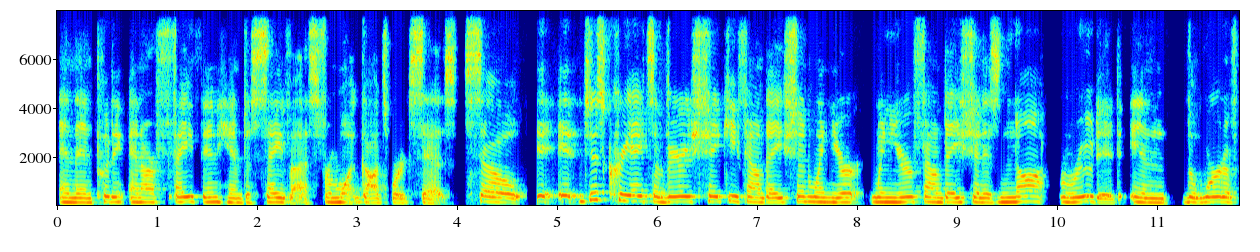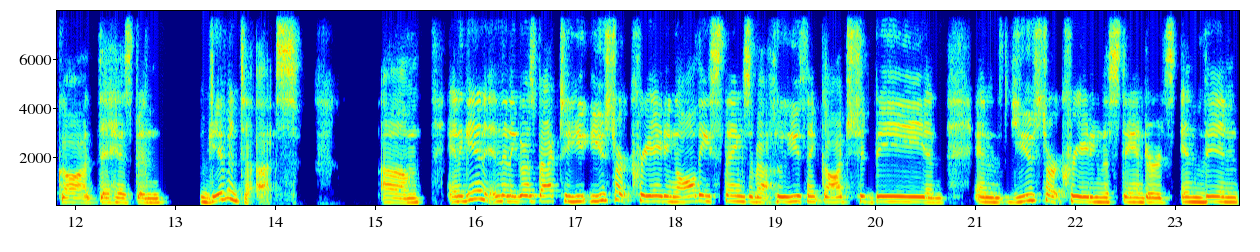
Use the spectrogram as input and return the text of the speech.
and then putting and our faith in Him to save us from what God's Word says. So it, it just creates a very shaky foundation when your when your foundation is not rooted in the Word of God that has been given to us. Um, and again, and then it goes back to you, you start creating all these things about who you think God should be, and and you start creating the standards, and then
